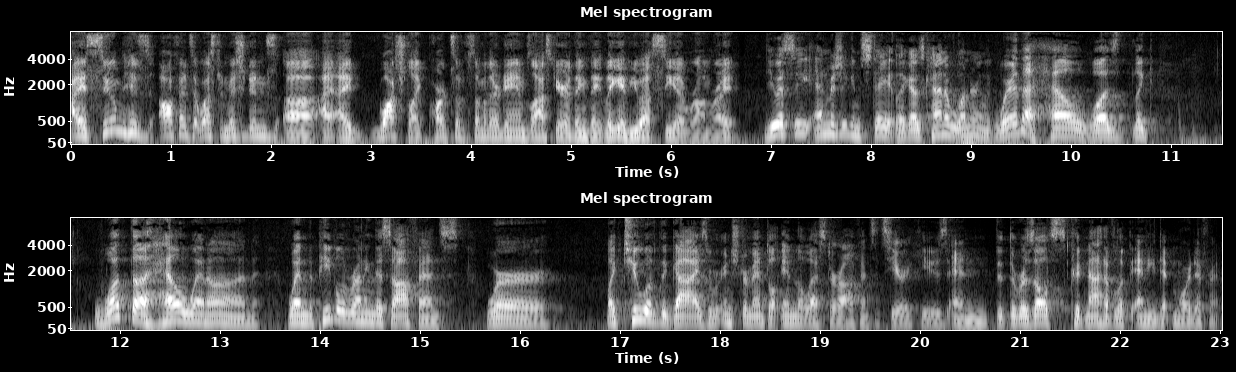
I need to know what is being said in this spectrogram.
I assume his offense at Western Michigan's. Uh, I, I watched like parts of some of their games last year. I think they, they gave USC a run, right? USC and Michigan State. Like I was kind of wondering, like where the hell was like, what the hell went on when the people running this offense were like two of the guys who were instrumental in the Lester offense at Syracuse, and the, the results could not have looked any di- more different.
